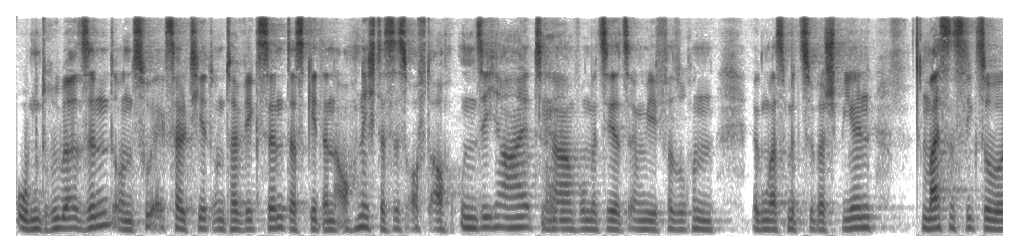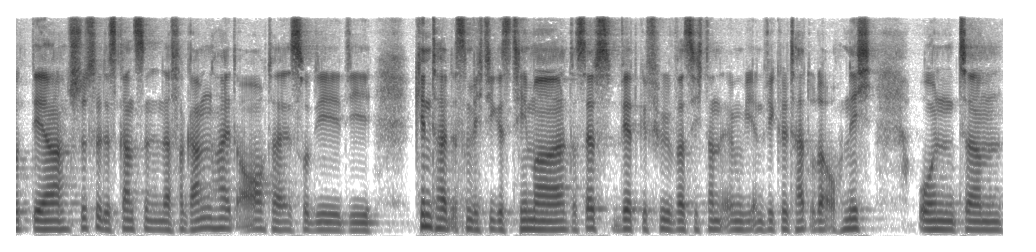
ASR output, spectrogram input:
oben drüber sind und zu exaltiert unterwegs sind. Das geht dann auch nicht. Das ist oft auch Unsicherheit, ja. äh, womit sie jetzt irgendwie versuchen, irgendwas mit zu überspielen. Meistens liegt so der Schlüssel des Ganzen in der Vergangenheit auch. Da ist so die, die Kindheit ist ein wichtiges Thema, das Selbstwertgefühl, was sich dann irgendwie entwickelt hat oder auch nicht. Und ähm,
